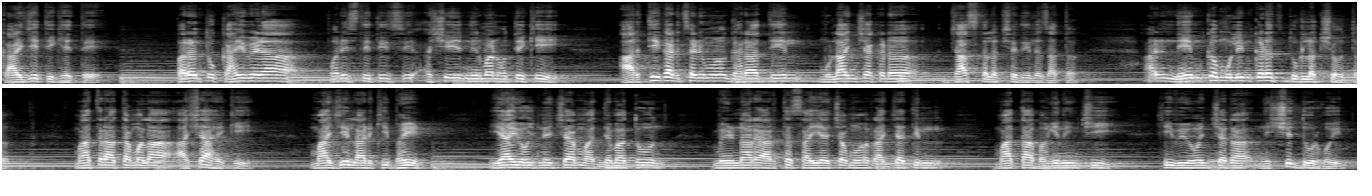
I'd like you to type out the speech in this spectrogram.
काळजी ती घेते. परंतु काही वेळा परिस्थितीची अशी निर्माण होते की आर्थिक अडचणीमुळं घरातील मुलांच्याकडं जास्त लक्ष दिलं जातं आणि नेमकं मुलींकडंच दुर्लक्ष होतं. मात्र आता मला आशा आहे की माझी लाडकी बहीण या योजनेच्या माध्यमातून मिळणाऱ्या अर्थसहाय्याच्यामुळं राज्यातील माता भगिनींची ही विवंचना निश्चित दूर होईल.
